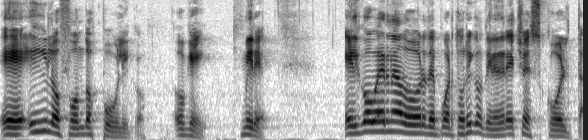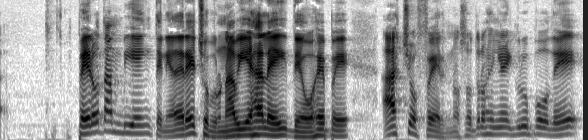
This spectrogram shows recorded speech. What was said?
eh, y los fondos públicos. Ok, mire el gobernador de Puerto Rico tiene derecho a escolta, pero también tenía derecho por una vieja ley de OGP a chofer. Nosotros en el grupo de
